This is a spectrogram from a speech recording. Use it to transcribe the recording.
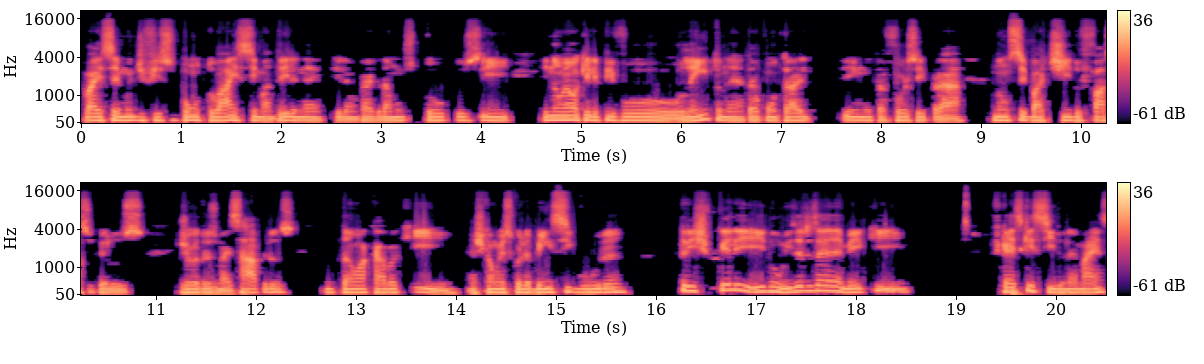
vai ser muito difícil pontuar em cima dele, né, porque ele é um cara que dá muitos tocos e, e não é aquele pivô lento, né, até o contrário, ele tem muita força aí para não ser batido fácil pelos jogadores mais rápidos. Então acaba que acho que é uma escolha bem segura. Triste porque ele ir no Wizards é meio que ficar esquecido, né? Mas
